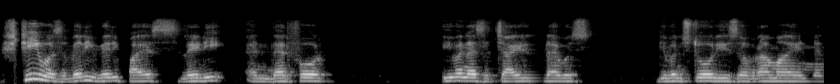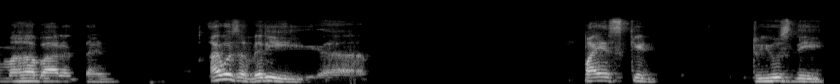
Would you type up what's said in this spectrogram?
She was a very, very pious lady, and therefore, even as a child, I was given stories of Ramayana and Mahabharata, and I was a very uh, pious kid, to use the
